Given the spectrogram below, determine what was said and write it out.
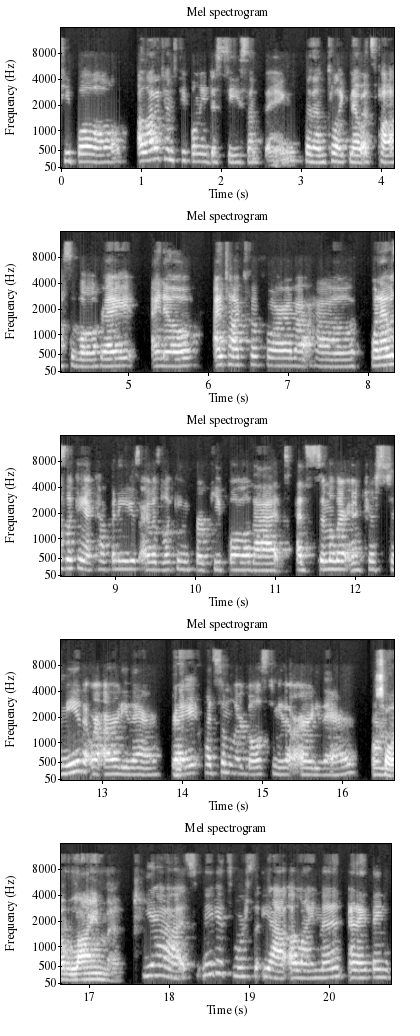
people, a lot of times people need to see something for them to like know it's possible, right? I know I talked before about how when I was looking at companies, I was looking for people that had similar interests to me that were already there, right? Yeah. Had similar goals to me that were already there. Um, so alignment. Yeah, it's maybe it's more yeah, alignment. And I think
